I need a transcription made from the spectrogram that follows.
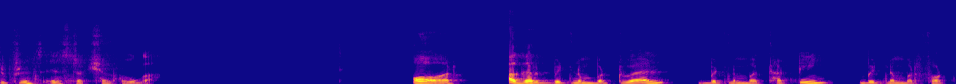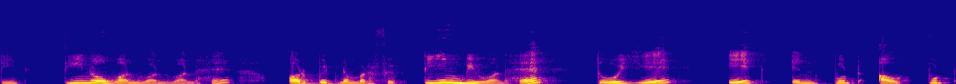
रेफरेंस इंस्ट्रक्शन होगा। और अगर bit number 12, bit number 13, bit number 14 तीनों वन वन वन है और बिट नंबर 15 भी वन है तो ये एक इनपुट आउटपुट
